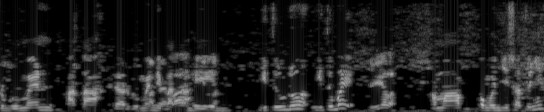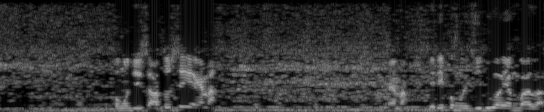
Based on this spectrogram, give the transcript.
argumen patah kira argumen dipatahin. gitu doh gitu baik iya lah. Sama pengunci satunya penguji satu sih enak. Enak. Jadi penguji dua yang bala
